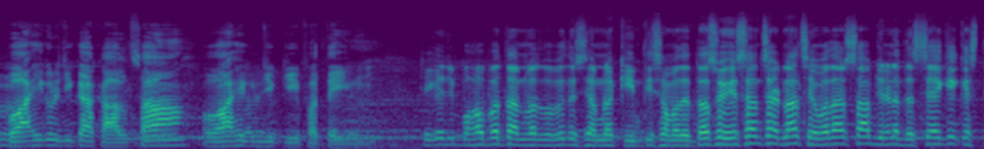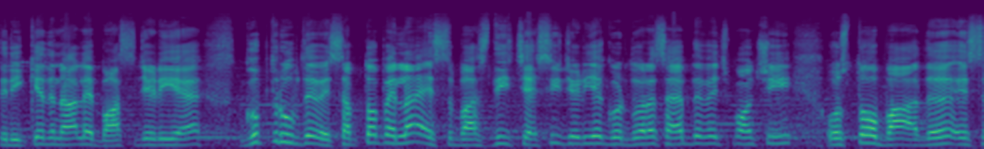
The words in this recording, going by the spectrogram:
ਵਾਹਿਗੁਰੂ ਜੀ ਕਾ ਖਾਲਸਾ ਵਾਹਿਗੁਰੂ ਜੀ ਕੀ ਫਤਿਹ। ਠੀਕ ਹੈ ਜੀ, ਬਹੁਤ ਬਹੁਤ ਧੰਨਵਾਦ ਬਾਬੇ, ਤੁਸੀਂ ਆਪਣਾ ਕੀਮਤੀ ਸਮਾਂ ਦਿੱਤਾ। ਸੋ ਇਹ ਸਨ ਸਾਡੇ ਨਾਲ ਸੇਵਾਦਾਰ ਸਾਹਿਬ ਜਿਹਨਾਂ ਨੇ ਦੱਸਿਆ ਕਿ ਕਿਸ ਤਰੀਕੇ ਦੇ ਨਾਲ ਇਹ ਬੱਸ ਜਿਹੜੀ ਹੈ, ਗੁਪਤ ਰੂਪ ਦੇ ਵਿੱਚ, ਸਭ ਤੋਂ ਪਹਿਲਾਂ ਇਸ ਬੱਸ ਦੀ ਚੈਸੀ ਜਿਹੜੀ ਹੈ ਗੁਰਦੁਆਰਾ ਸਾਹਿਬ ਦੇ ਵਿੱਚ ਪਹੁੰਚੀ। ਉਸ ਤੋਂ ਬਾਅਦ ਇਸ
